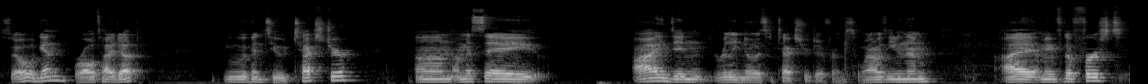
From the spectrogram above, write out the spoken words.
So again, we're all tied up. We move into texture. Um, I'm gonna say I didn't really notice a texture difference when I was eating them. I I mean for the first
